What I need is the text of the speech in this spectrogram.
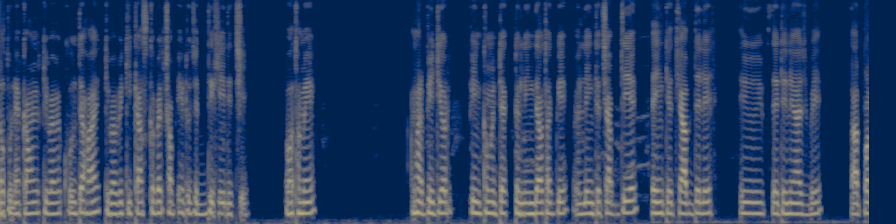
নতুন অ্যাকাউন্ট কীভাবে খুলতে হয়, কীভাবে কি কাজ করবেন, সব এ টু জেড দেখিয়ে দিচ্ছি। প্রথমে আমার ভিডিওর পিন কমেন্টে একটা লিঙ্ক দেওয়া থাকবে, ওই লিঙ্কে চাপ দিয়ে লিঙ্কে চাপ দিলে এই ওয়েবসাইটে নিয়ে আসবে। তারপর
